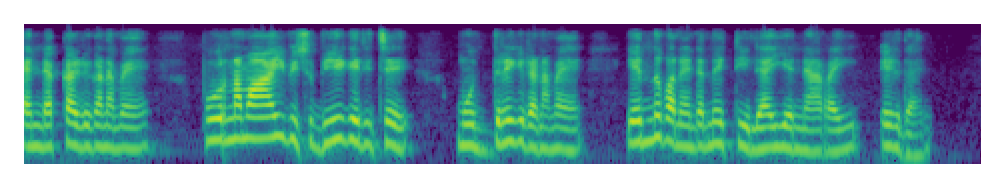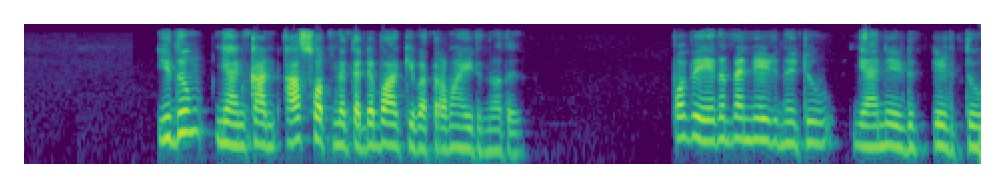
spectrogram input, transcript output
എന്റെ കഴുകണമേ പൂർണമായി വിശുദ്ധീകരിച്ച് മുദ്രയിടണമേ എന്ന് പറഞ്ഞ എന്റെ ഐ എൻ ആർ ഐ എഴുതാൻ. ഇതും ഞാൻ കൺ ആ സ്വപ്നത്തിന്റെ ബാക്കി പത്രമായിരുന്നു അത്. അപ്പൊ വേഗം തന്നെ എഴുന്നേറ്റു. ഞാൻ എടു എടുത്തു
